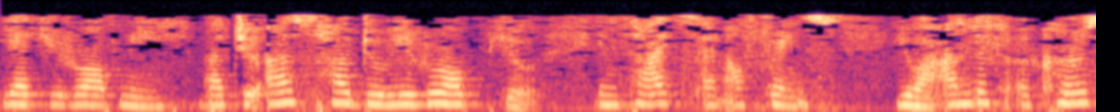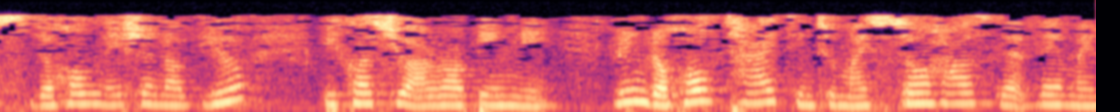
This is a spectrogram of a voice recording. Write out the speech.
Yet you rob me. But you ask, How do we rob you? In tithes and offerings. You are under a curse, the whole nation of you, because you are robbing me. Bring the whole tithe into my storehouse, that there may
